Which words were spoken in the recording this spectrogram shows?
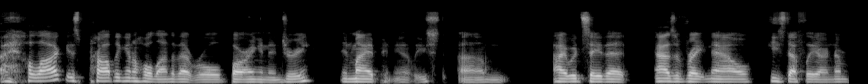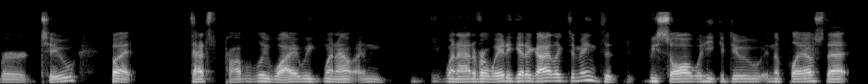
Halak is probably going to hold on to that role, barring an injury, in my opinion, at least. Um, I would say that as of right now, he's definitely our number two, but that's probably why we went out and went out of our way to get a guy like Domingue. To, we saw what he could do in the playoffs. That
